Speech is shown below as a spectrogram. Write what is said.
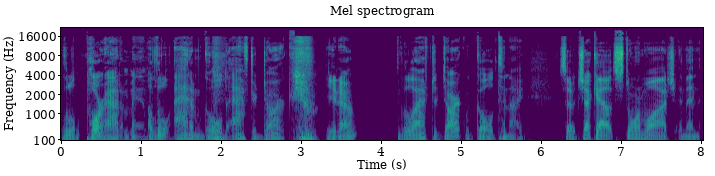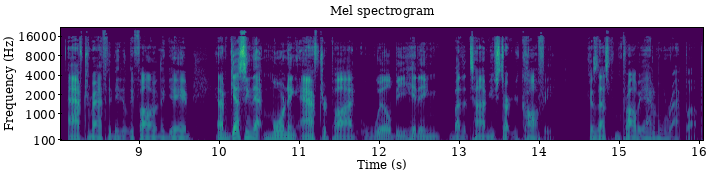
little Poor little- Adam, man. a little Adam Gold after dark. you know, a little after dark with Gold tonight. So check out Stormwatch and then Aftermath immediately following the game. And I'm guessing that morning after pod will be hitting by the time you start your coffee because that's when probably Adam will wrap up.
